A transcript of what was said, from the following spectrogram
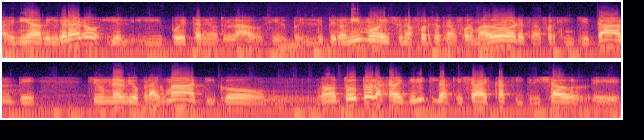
Avenida Belgrano y, y puede estar en otro lado. Si el, peronismo es una fuerza transformadora, es una fuerza inquietante, tiene un nervio pragmático, ¿no? todas las características que ya es casi trillado eh,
